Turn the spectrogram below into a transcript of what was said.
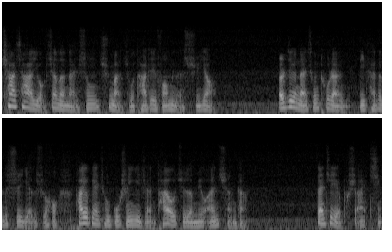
恰恰有这样的男生去满足她这方面的需要，而这个男生突然离开她的视野的时候，她又变成孤身一人，她又觉得没有安全感，但这也不是爱情。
